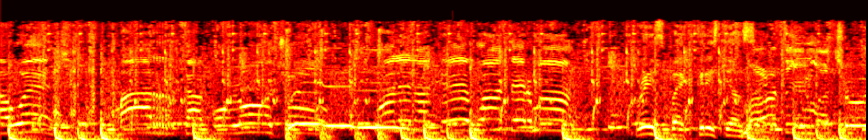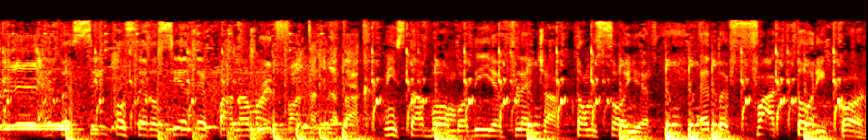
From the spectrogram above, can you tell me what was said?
Habla, güey. Marca Colocho. ¿Cuál era qué, Waterman? Respect, Christian. Martin Machuri. Esto es 507 Panamá. Phantom in attack. Mr. Bombo, DJ Flecha, Tom Sawyer. Esto es Factory Core.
